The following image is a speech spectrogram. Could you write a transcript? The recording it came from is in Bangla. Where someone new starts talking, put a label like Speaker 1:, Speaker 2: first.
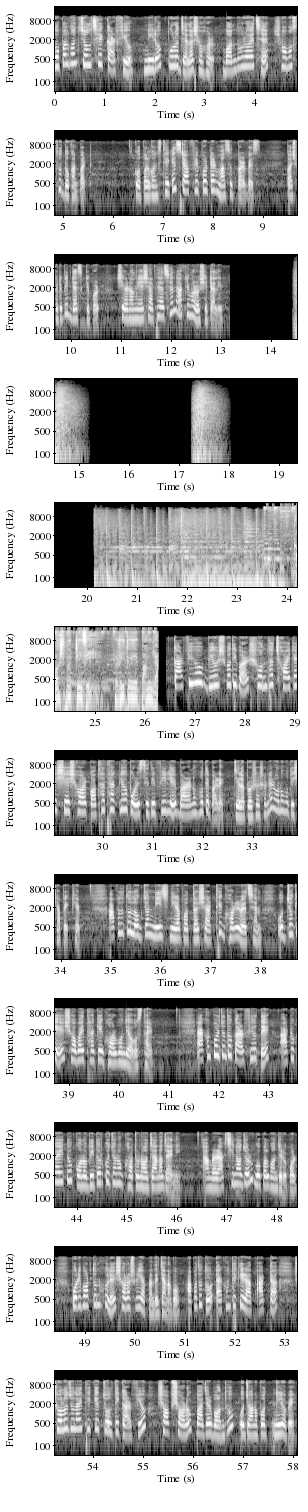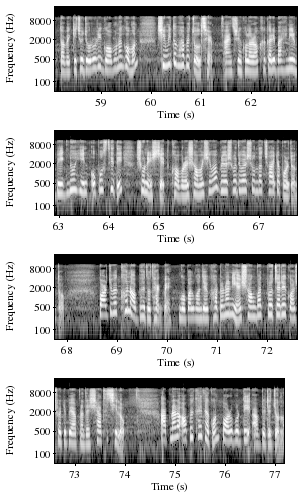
Speaker 1: গোপালগঞ্জ চলছে কারফিউ, নীরব পুরো জেলা শহর, বন্ধ রয়েছে সমস্ত দোকানপাট। গোপালগঞ্জ থেকে স্টাফ রিপোর্টার মাসুদ পারভেজ, কসবা টিভির ডেস্ক রিপোর্ট। শিরোনাম নিয়ে সাথে আছেন আকলিমা রশিদ আলী।
Speaker 2: কসবা টিভি, হৃদয়ে বাংলা।
Speaker 1: কারফিউ বৃহস্পতিবার সন্ধ্যা ছয়টায় শেষ হওয়ার কথা থাকলেও পরিস্থিতি ফিরলে বাড়ানো হতে পারে, জেলা প্রশাসনের অনুমতি সাপেক্ষে। আপাতত লোকজন নিজ নিরাপত্তার স্বার্থে ঘরে রয়েছেন, উদ্যোগে সবাই থাকে ঘরবন্দি অবস্থায়। এখন পর্যন্ত কারফিউতে আটকায়িত কোনো বিতর্কজনক ঘটনাও জানা যায়নি। আমরা রাখছি নজর গোপালগঞ্জের উপর। পরিবর্তন হলে সরাসরি আপনাদের জানাব। আপাতত এখন থেকে রাত আটটা, ষোলো জুলাই থেকে চলতি কারফিউ, সব সড়ক, বাজার বন্ধ ও জনপদ নীরবে। তবে কিছু জরুরি গমনাগমন সীমিতভাবে চলছে। আইন শৃঙ্খলা রক্ষাকারী বাহিনীর বিঘ্নহীন উপস্থিতি সুনিশ্চিত। খবরের সময়সীমা বৃহস্পতিবার সন্ধ্যা ছয়টা পর্যন্ত। পর্যবেক্ষণ অব্যাহত থাকবে। গোপালগঞ্জের ঘটনা নিয়ে সংবাদ প্রচারে কসবা টিভি আপনাদের সাথে ছিল। আপনারা অপেক্ষায় থাকুন পরবর্তী আপডেটের জন্য।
